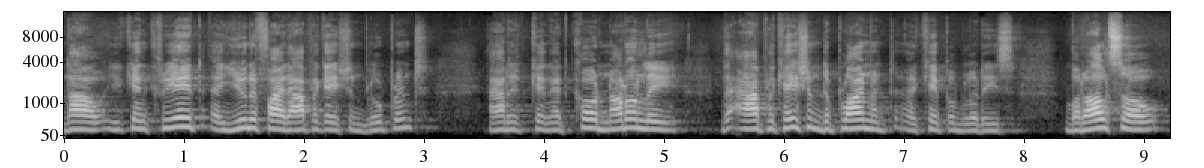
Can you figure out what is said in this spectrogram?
Now, you can create a unified application blueprint, and it can encode not only the application deployment uh, capabilities, but also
